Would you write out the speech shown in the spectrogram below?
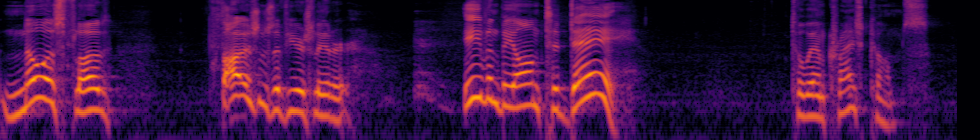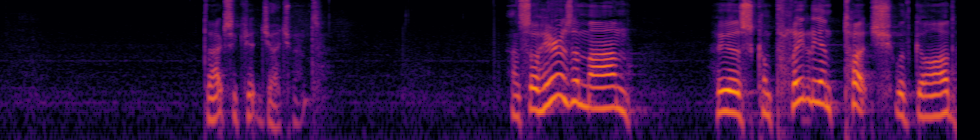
Noah's flood thousands of years later, even beyond today, to when Christ comes to execute judgment. And so here's a man who is completely in touch with God,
